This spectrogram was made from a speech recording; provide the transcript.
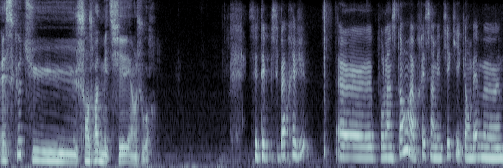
Est-ce que tu changeras de métier un jour? C'était, c'est pas prévu. Euh, pour l'instant, après, c'est un métier qui est quand même. Euh,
